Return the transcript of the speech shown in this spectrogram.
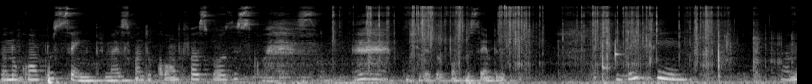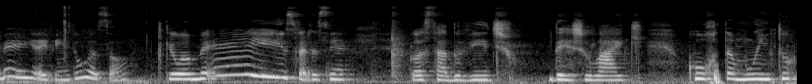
Eu não compro sempre, mas quando compro faço boas escolhas. Mentira que eu compro sempre. Mas enfim, amei. Aí vem duas, ó. Que eu amei. Espero que gostado do vídeo. Deixa o like curta muito,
